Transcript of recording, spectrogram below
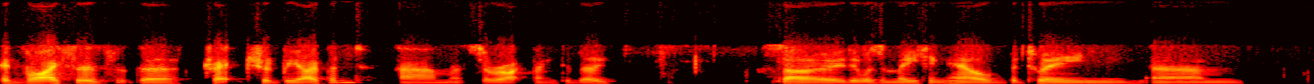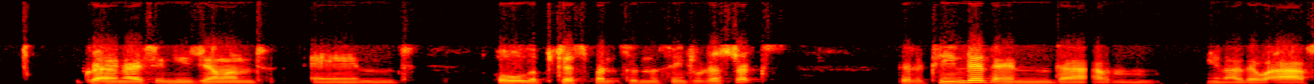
advice is that the track should be opened. Um, it's the right thing to do. So there was a meeting held between um, Greyhound Racing New Zealand and all the participants in the central districts that attended, and um, you know they were asked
